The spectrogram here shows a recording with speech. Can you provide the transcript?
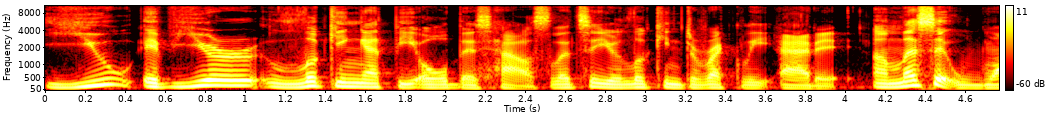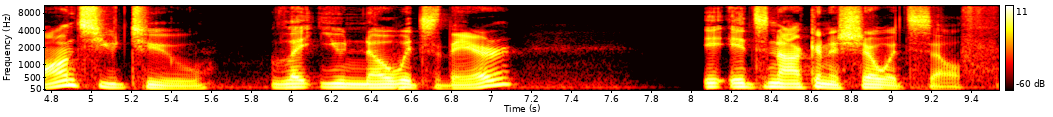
you if you're looking at the oldest house, let's say you're looking directly at it, unless it wants you to let you know it's there, it- it's not going to show itself.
